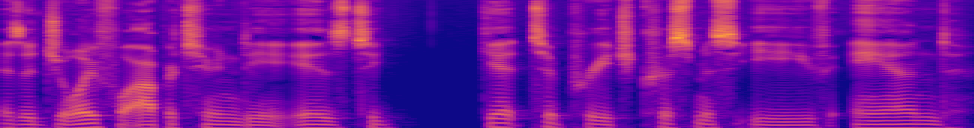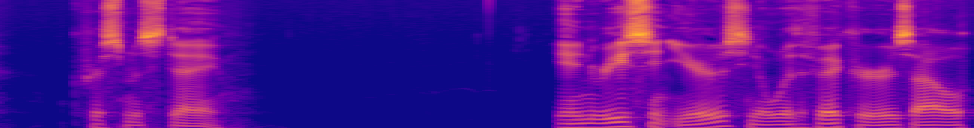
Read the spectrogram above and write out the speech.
as a joyful opportunity is to get to preach Christmas Eve and Christmas Day. In recent years, you know, with vicars, I'll,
